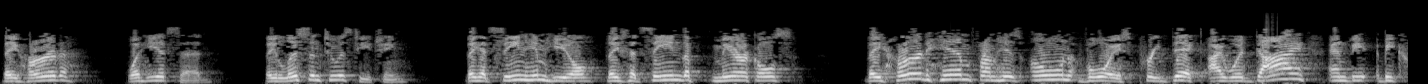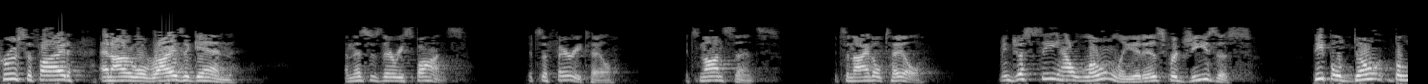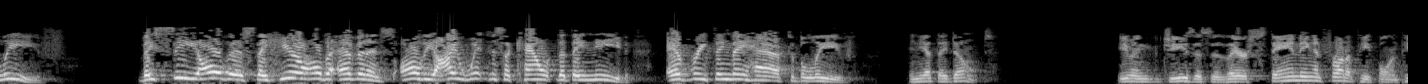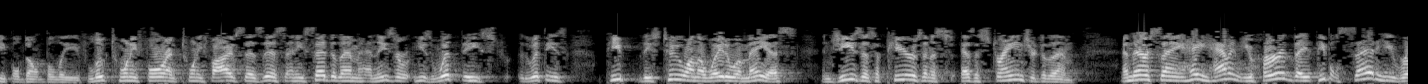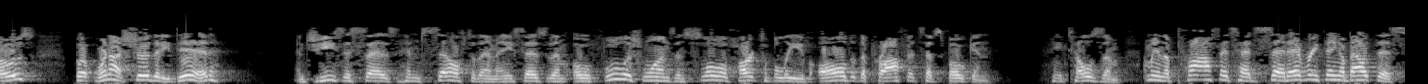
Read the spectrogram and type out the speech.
They heard what he had said. They listened to his teaching. They had seen him heal. They had seen the miracles. They heard him from his own voice predict, I would die and be, be crucified and I will rise again. And this is their response. It's a fairy tale. It's nonsense. It's an idle tale. I mean, just see how lonely it is for Jesus. People don't believe. They see all this, they hear all the evidence, all the eyewitness account that they need, everything they have to believe, and yet they don't. Even Jesus is there standing in front of people and people don't believe. Luke 24 and 25 says this, and he said to them, and these are, he's with these, with these peop, these two on the way to Emmaus, and Jesus appears a, as a stranger to them. And they're saying, hey, haven't you heard? They, people said he rose, but we're not sure that he did. And Jesus says himself to them, and he says to them, O foolish ones and slow of heart to believe all that the prophets have spoken. He tells them, I mean, the prophets had said everything about this.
